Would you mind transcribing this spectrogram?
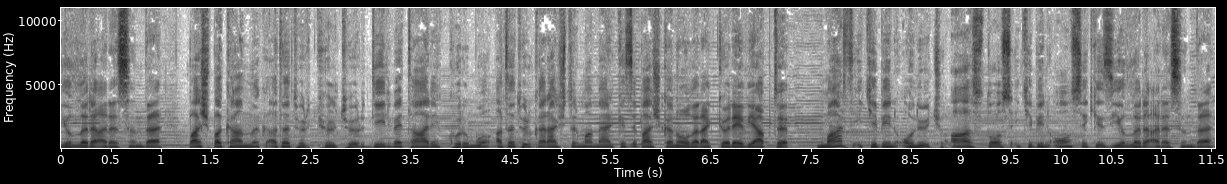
yılları arasında Başbakanlık Atatürk Kültür, Dil ve Tarih Kurumu Atatürk Araştırma Merkezi Başkanı olarak görev yaptı. Mart 2013-Ağustos 2018 yılları arasında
